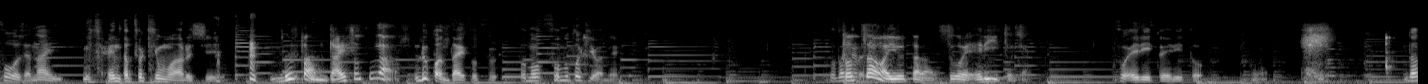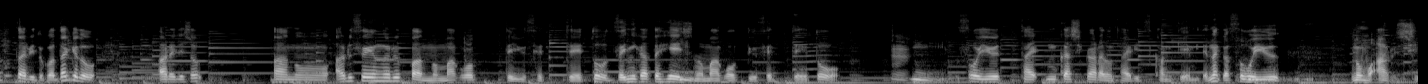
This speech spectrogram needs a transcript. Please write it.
そうじゃないみたいな時もあるし、ルパン大卒なの？ルパン大卒、そのその時はね。とっつぁんは言うたらすごいエリートじゃん。そう、エリート、エリート。だったりとか、だけど、あれでしょ？あの、アルセーヌ・ルパンの孫っていう設定と、銭形平次の孫っていう設定と、うん。そういう対昔からの対立関係みたいな、なんかそういうのもあるし、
